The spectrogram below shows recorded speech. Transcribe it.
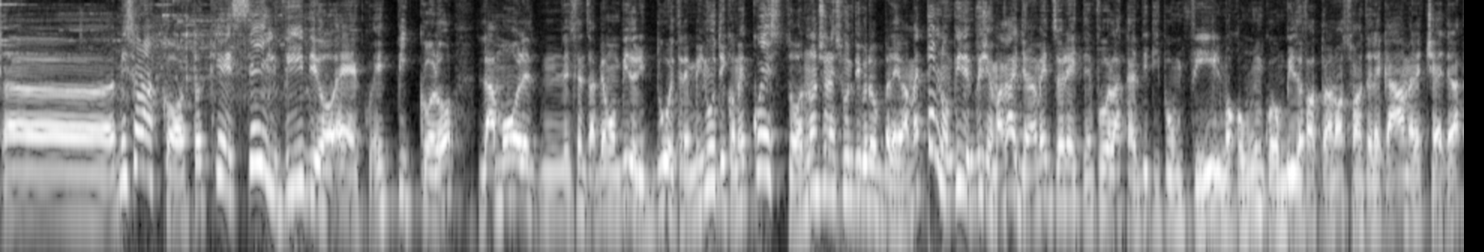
Uh, mi sono accorto che se il video è, è, piccolo, la mole, nel senso abbiamo un video di 2-3 minuti come questo, non c'è nessun tipo di problema. Mettendo un video invece magari di una mezz'oretta in full HD, tipo un film o comunque un video fatto da nostra telecamera, eccetera,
